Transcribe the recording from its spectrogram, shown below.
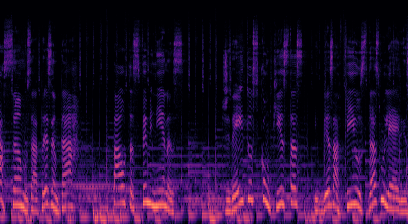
passamos a apresentar Pautas Femininas: Direitos, Conquistas e Desafios das Mulheres.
